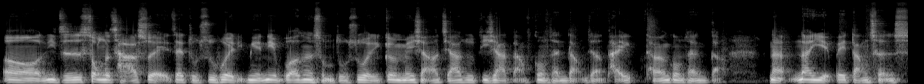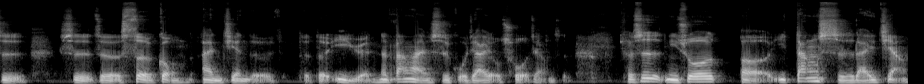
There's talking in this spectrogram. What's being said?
呃，你只是送个茶水在读书会里面，你也不知道那什么读书会，你根本没想要加入地下党、共产党这样台台湾共产党，那那也被当成是 是这涉共案件的的的一员，那当然是国家有错这样子。可是你说，呃，以当时来讲，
